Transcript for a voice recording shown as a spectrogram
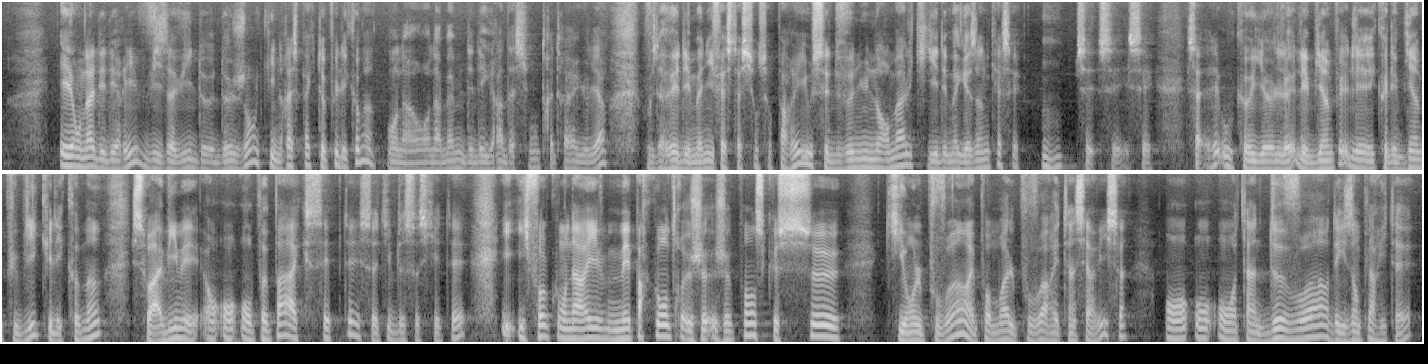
et on a des dérives vis-à-vis de, gens qui ne respectent plus les communs. On a, on a même des dégradations très très régulières. Vous avez des manifestations sur Paris où c'est devenu normal qu'il y ait des magasins de cassés. Mhm. ou que les, biens, que les biens publics et les communs soient abîmés. On ne peut pas accepter ce type de société. Il, faut qu'on arrive. Mais par contre, je, je pense que ceux qui ont le pouvoir, et pour moi le pouvoir est un service, ont, un devoir d'exemplarité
